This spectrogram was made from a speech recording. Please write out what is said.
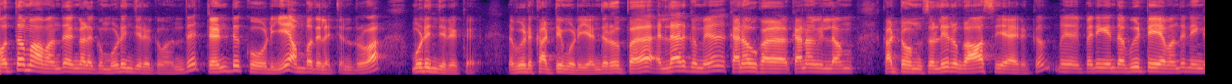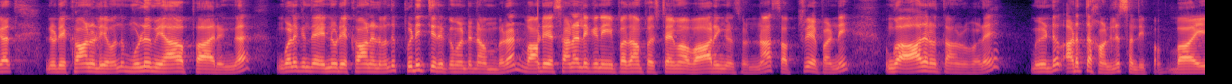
மொத்தமாக வந்து எங்களுக்கு முடிஞ்சிருக்கு வந்து ரெண்டு கோடியே ஐம்பது லட்சம் ரூபா முடிஞ்சிருக்கு. வீடு கட்டி முடியும். இந்த இப்போ எல்லாருக்குமே கனவு க கனவு இல்லம் கட்டோம்னு சொல்லி ரொம்ப ஆசையாக இருக்கும் இப்போ நீங்கள் இந்த வீட்டையே வந்து நீங்கள் என்னுடைய காணொலியை வந்து முழுமையாக பாருங்கள் உங்களுக்கு இந்த என்னுடைய காணல் வந்து பிடிச்சிருக்குமென்று நம்புகிறேன் வாடைய சேனலுக்கு நீ இப்போ தான் ஃபஸ்ட் டைமாக வாரீங்கன்னு சொன்னால் சப்ஸ்கிரைப் பண்ணி உங்கள் ஆதரவு தாழ்வுகளை மீண்டும் அடுத்த காணொலியில் சந்திப்போம். பாய்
